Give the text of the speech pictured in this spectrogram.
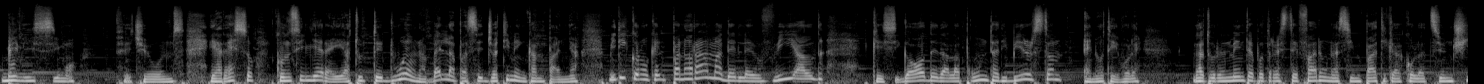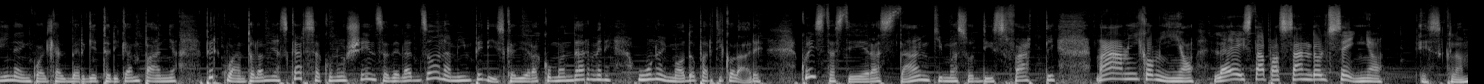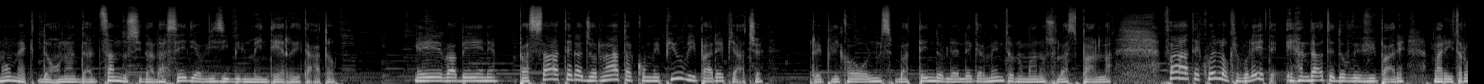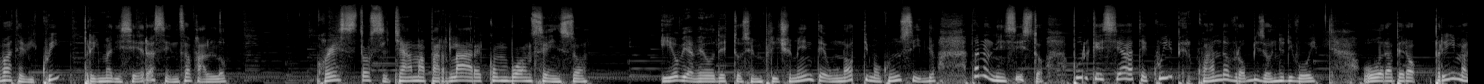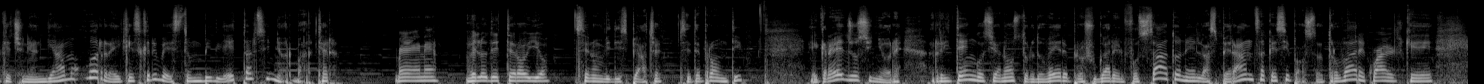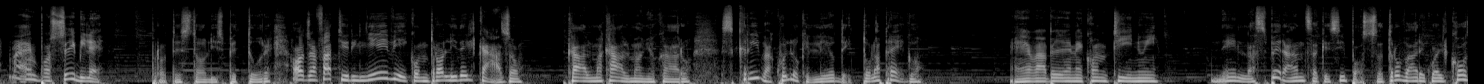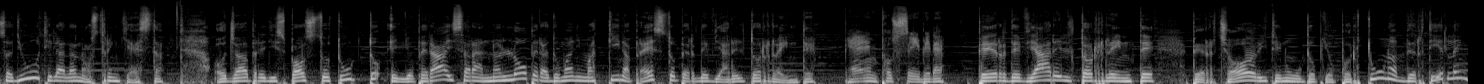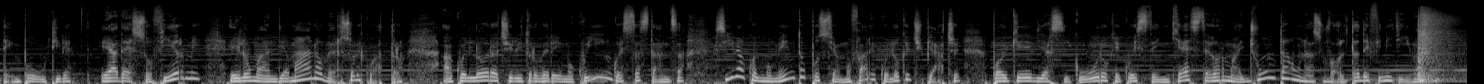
Benissimo, fece Holmes. E adesso consiglierei a tutte e due una bella passeggiatina in campagna. Mi dicono che il panorama delle Viald, che si gode dalla punta di Bearston, è notevole. Naturalmente potreste fare una simpatica colazioncina in qualche alberghetto di campagna, per quanto la mia scarsa conoscenza della zona mi impedisca di raccomandarvene uno in modo particolare. Questa sera, stanchi ma soddisfatti, ma amico mio, lei sta passando il segno esclamò MacDonald alzandosi dalla sedia visibilmente irritato. E va bene, passate la giornata come più vi pare e piace, replicò Holmes battendogli allegramente una mano sulla spalla. Fate quello che volete e andate dove vi pare, ma ritrovatevi qui prima di sera senza fallo. Questo si chiama parlare con buon senso, io vi avevo detto semplicemente un ottimo consiglio, ma non insisto, purché siate qui per quando avrò bisogno di voi. Ora però, prima che ce ne andiamo, vorrei che scriveste un biglietto al signor Barker. Bene, ve lo detterò io, se non vi dispiace. Siete pronti? Egregio signore, ritengo sia nostro dovere prosciugare il fossato nella speranza che si possa trovare qualche... Ma è impossibile! protestò l'ispettore. Ho già fatto i rilievi e i controlli del caso. Calma, calma, mio caro. Scriva quello che le ho detto, la prego. E eh, va bene, continui. Nella speranza che si possa trovare qualcosa di utile alla nostra inchiesta. Ho già predisposto tutto e gli operai saranno all'opera domani mattina presto per deviare il torrente. È impossibile per deviare il torrente, perciò ho ritenuto più opportuno avvertirla in tempo utile. E adesso firmi e lo mandi a mano verso le 4. A quell'ora ci ritroveremo qui in questa stanza. Sino a quel momento possiamo fare quello che ci piace, poiché vi assicuro che questa inchiesta è ormai giunta a una svolta definitiva.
